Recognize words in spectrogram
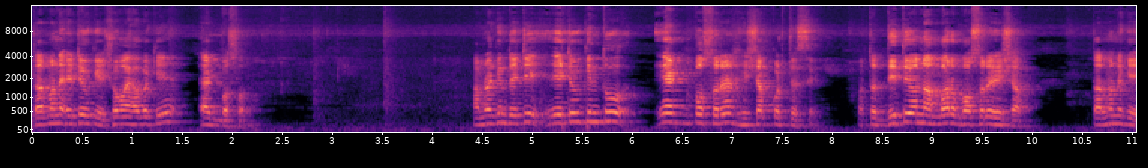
তার মানে এটিও কি, সময় হবে কি এক বছর। আমরা কিন্তু এটি, এটিও কিন্তু এক বছরের হিসাব করতেছি, অর্থাৎ দ্বিতীয় নাম্বার বছরের হিসাব। তার মানে কি,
